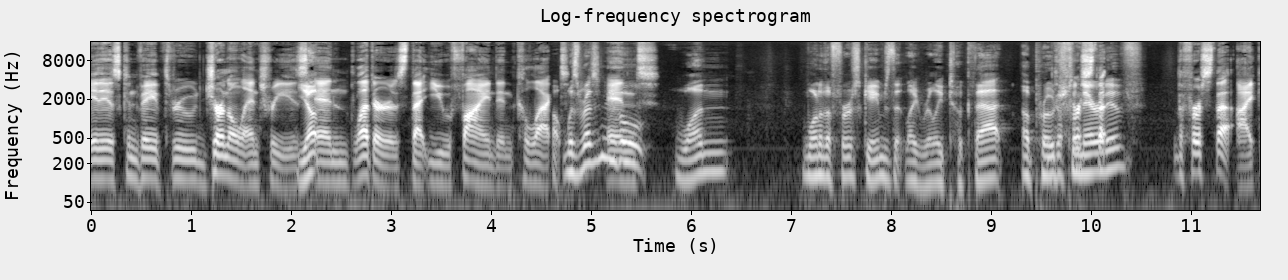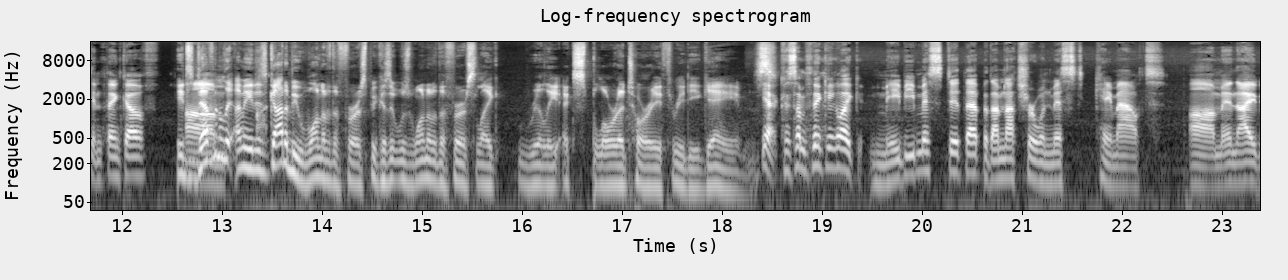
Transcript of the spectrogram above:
It is conveyed through journal entries Yep. and letters that you find and collect. Uh, was Resident Evil one one of the first games that like really took that approach to first that- narrative? the first that I can think of. It's um, definitely. I mean, it's got to be one of the first because it was one of the first like really exploratory 3D games. Yeah, because I'm thinking like maybe Myst did that, but I'm not sure when Myst came out. Um, and I,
